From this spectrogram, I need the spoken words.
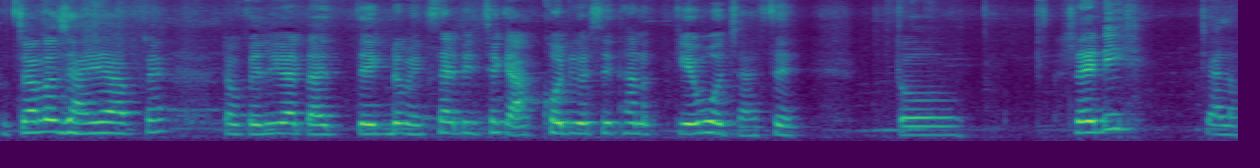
તો ચાલો જઈએ આપણે. તો પહેલી વાત આજ તો એકદમ એક્સાઇટેડ છે કે આખો દિવસ થાનો કેવો જશે. તો રેડી ચાલો.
